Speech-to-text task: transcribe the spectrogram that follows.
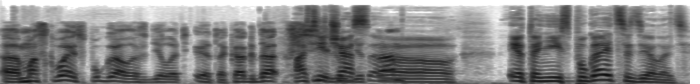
э, Москва испугалась делать это, когда а все сейчас люди там... Э, это не испугается делать?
